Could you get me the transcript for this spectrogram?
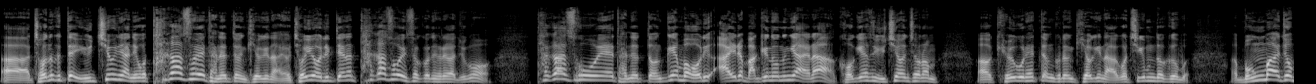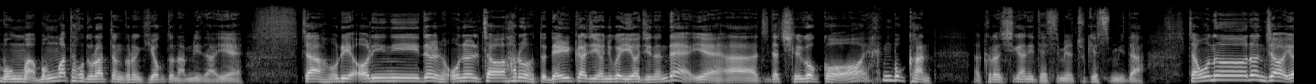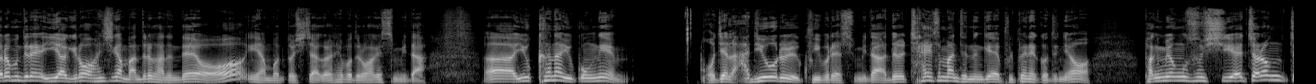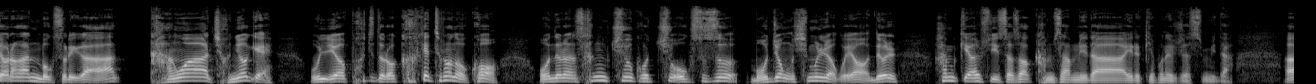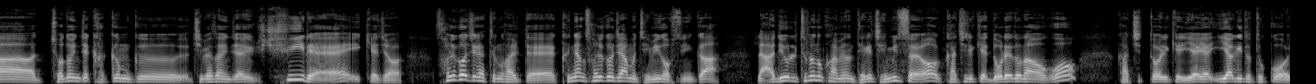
아, 저는 그때 유치원이 아니고 타가소에 다녔던 기억이 나요. 저희 어릴 때는 타가소가 있었거든요. 그래가지고 타가소에 다녔던 그게 뭐 어리 아이를 맡겨놓는 게 아니라 거기에서 유치원처럼 어, 교육을 했던 그런 기억이 나고 지금도 그 목마죠 목마 목마 타고 놀았던 그런 기억도 납니다. 예. 자 우리 어린이들 오늘 저 하루 또 내일까지 연휴가 이어지는데 예, 아 진짜 즐겁고 행복한 그런 시간이 됐으면 좋겠습니다. 자, 오늘은 저 여러분들의 이야기로 한 시간 만들어 가는데요. 예, 한번 또 시작을 해보도록 하겠습니다. 아, 6160님, 어제 라디오를 구입을 했습니다. 늘 차에서만 듣는 게 불편했거든요. 박명수 씨의 쩌렁쩌렁한 목소리가 강화 저녁에 울려 퍼지도록 크게 틀어놓고 오늘은 상추, 고추, 옥수수, 모종 심으려고요. 늘 함께 할 수 있어서 감사합니다. 이렇게 보내주셨습니다. 아, 저도 이제 가끔 그 집에서 이제 휴일에 이렇게 저 설거지 같은 거 할 때 그냥 설거지 하면 재미가 없으니까 라디오를 틀어놓고 하면 되게 재밌어요. 같이 이렇게 노래도 나오고 같이 또 이렇게 이야, 이야기도 듣고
